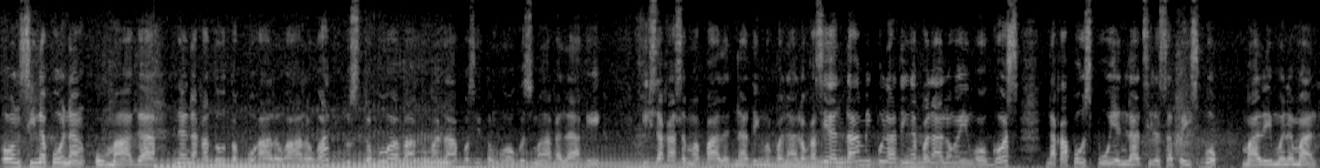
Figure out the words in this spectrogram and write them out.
11 na po ng umaga na nakatutok po araw-araw. At gusto ko ah, bago matapos itong August mga kalaki isa ka sa mapalad nating mapanalo. Kasi ang dami po nating napanalo ngayong August. Nakapost po yan lahat sila sa Facebook. Mali mo naman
